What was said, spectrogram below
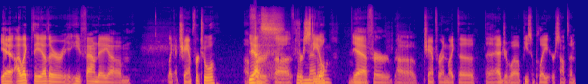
Yeah, I like the other. He found a um, like a chamfer tool. Uh, yes. For, uh, for, steel. Yeah, for uh, chamfering like the the edge of a piece of plate or something.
